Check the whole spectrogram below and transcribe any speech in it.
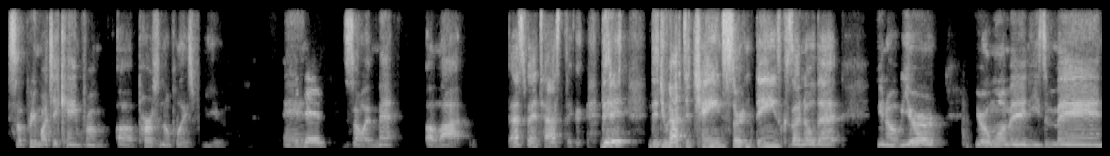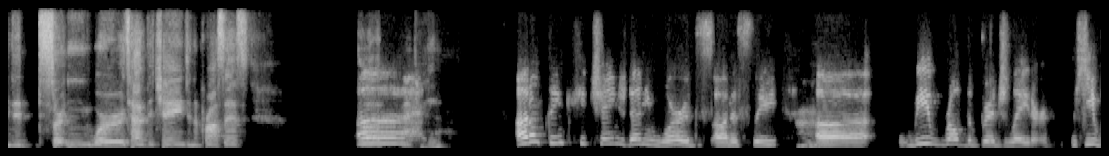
So pretty much it came from a personal place for you. And it did. so it meant a lot. That's fantastic. Did it did you have to change certain things? Because I know that, you know, you're you're a woman, he's a man. Did certain words have to change in the process? Uh, uh I don't think he changed any words, honestly. Hmm. Uh, we wrote the bridge later. He,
